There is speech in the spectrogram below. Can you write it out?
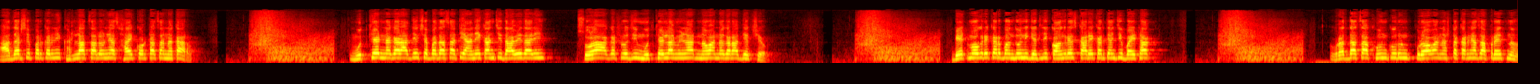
आदर्श प्रकरणी खटला चालवण्यास हायकोर्टाचा नकार. मुदखेड नगराध्यक्ष पदासाठी अनेकांची दावेदारी. सोळा ऑगस्ट रोजी मुदखेडला मिळणार नवा नगराध्यक्ष. बेटमोगरेकर बंधूंनी घेतली काँग्रेस कार्यकर्त्यांची बैठक. वृद्धाचा खून करून पुरावा नष्ट करण्याचा प्रयत्न.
